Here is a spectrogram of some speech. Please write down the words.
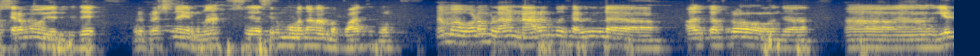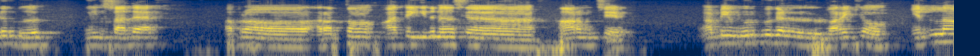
சிரமம் இருக்குது ஒரு பிரச்சனை இருக்குன்னா சி- தான் நம்ம பார்த்துக்கோம் நம்ம உடம்புல நரம்புகள் அதுக்கப்புறம் இந்த எலும்பு சதை அப்புறம் ரத்தம் அது இதுன்னு ச- ஆரம்பிச்சு அப்படியே உறுப்புகள் வரைக்கும் எல்லா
